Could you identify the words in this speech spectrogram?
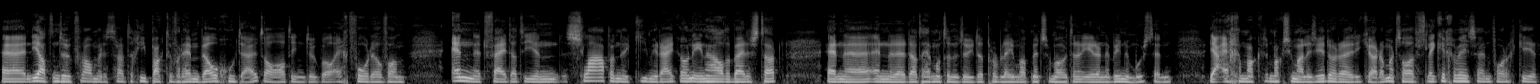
die had natuurlijk vooral met de strategie pakte voor hem wel goed uit. Al had hij natuurlijk wel echt voordeel van. En het feit dat hij een slapende Kimi Räikkönen inhaalde bij de start. En, en dat Hamilton natuurlijk dat probleem had met zijn motor en eerder naar binnen moest. En ja, echt gemaximaliseerd door Ricciardo. Maar het zal even slikker geweest zijn vorige keer.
